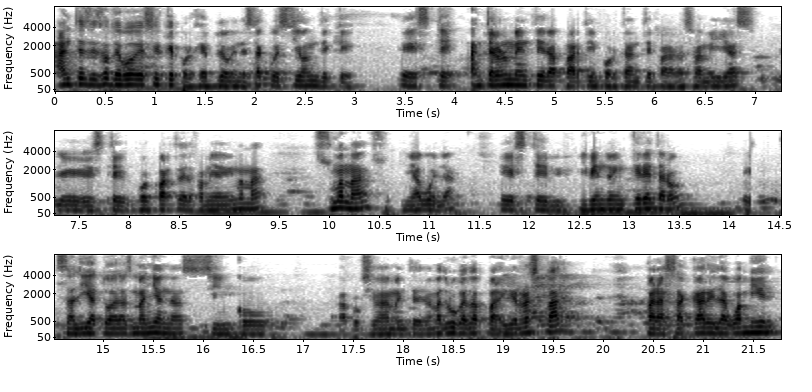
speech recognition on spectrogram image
Antes de eso debo decir que, por ejemplo, en esta cuestión de que este, anteriormente era parte importante para las familias, este, por parte de la familia de mi mamá, su mamá, mi abuela, este, viviendo en Querétaro, eh, salía todas las mañanas, 5 aproximadamente de la madrugada, para ir a raspar, para sacar el aguamiel,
